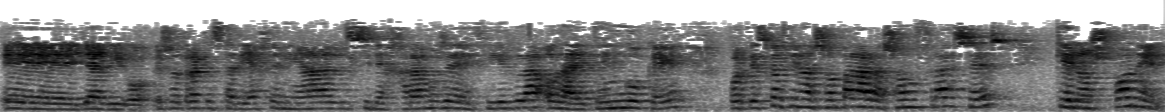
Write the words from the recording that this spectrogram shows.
eh, ya digo, es otra que estaría genial si dejáramos de decirla o la de tengo que, porque es que al final son palabras, son frases que nos ponen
